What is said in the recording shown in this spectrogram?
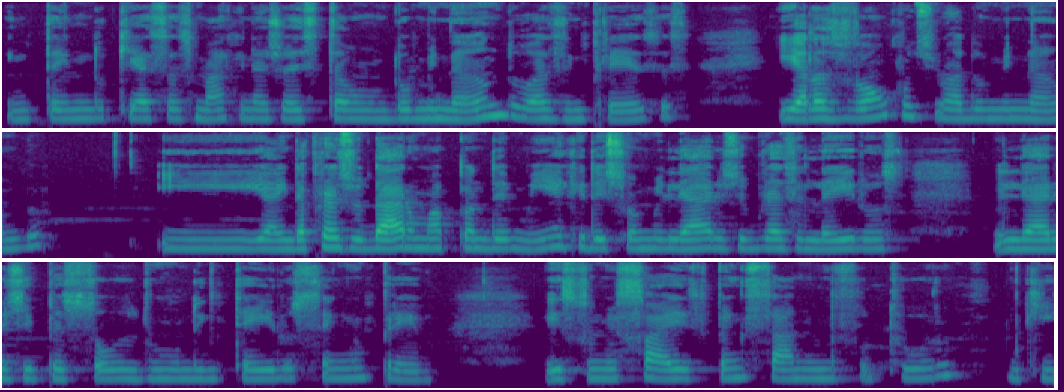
entendo que essas máquinas já estão dominando as empresas e elas vão continuar dominando. E ainda para ajudar uma pandemia que deixou milhares de brasileiros, milhares de pessoas do mundo inteiro sem emprego. Isso me faz pensar no futuro, o que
